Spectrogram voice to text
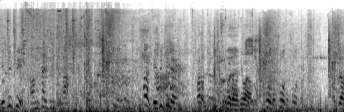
개실피. 암살 부리지 마. 하나 개실피네. 바로 디바 잡아 디바. 죽었다 죽었다 죽었다. 어쩜.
